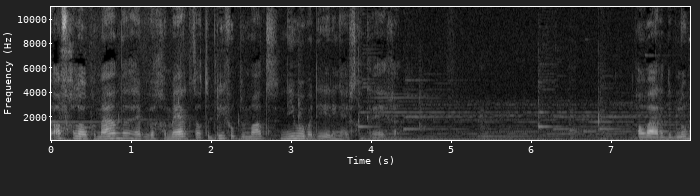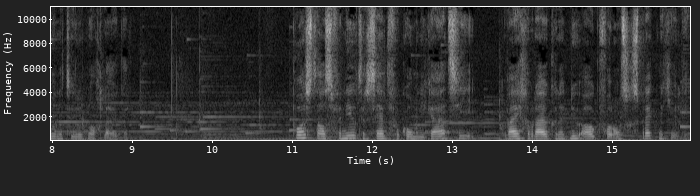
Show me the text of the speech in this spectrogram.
De afgelopen maanden hebben we gemerkt dat de brief op de mat nieuwe waardering heeft gekregen. Al waren de bloemen natuurlijk nog leuker. Post als vernieuwd recept voor communicatie wij gebruiken het nu ook voor ons gesprek met jullie.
